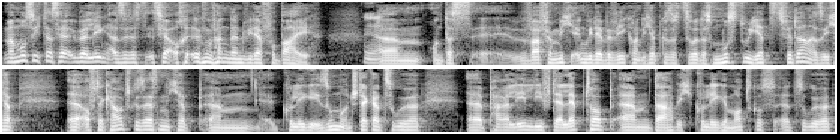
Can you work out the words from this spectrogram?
Man muss sich das ja überlegen. Also das ist ja auch irgendwann dann wieder vorbei. Ja. Ähm, und das äh, war für mich irgendwie der Beweggrund. Ich habe gesagt, so, das musst du jetzt twittern. Also ich habe äh, auf der Couch gesessen. Ich habe ähm, Kollege Isume und Stecker zugehört. Äh, parallel lief der Laptop, ähm, da habe ich Kollege Motzkus äh, zugehört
